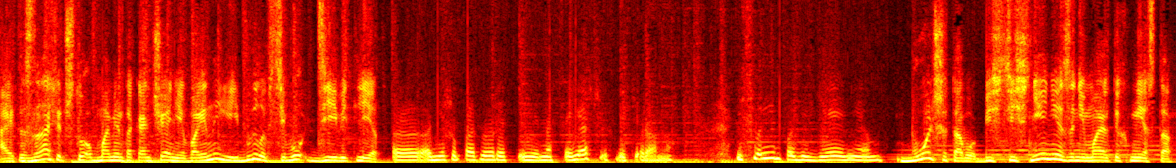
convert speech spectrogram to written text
а это значит, что в момент окончания войны ей было всего 9 лет. Э, они же позорят и настоящих ветеранов, и своим поведением. Больше того, без стеснения занимают их место.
